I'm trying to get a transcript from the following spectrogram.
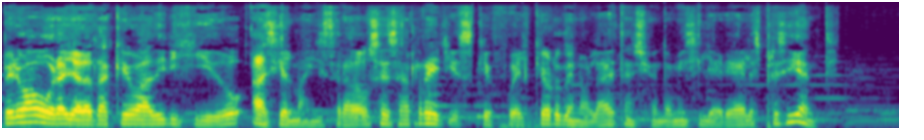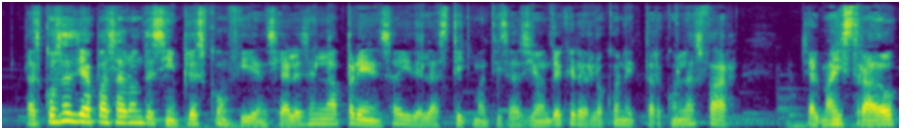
Pero ahora ya el ataque va dirigido hacia el magistrado César Reyes, que fue el que ordenó la detención domiciliaria del expresidente. Las cosas ya pasaron de simples confidenciales en la prensa y de la estigmatización de quererlo conectar con las FARC. Ya el magistrado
